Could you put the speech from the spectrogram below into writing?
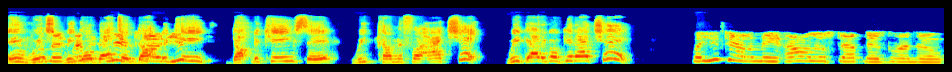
in which well, we go back to Dr. You, King. Dr. King said we coming for our check. We got to go get our check. Well, you telling me all the stuff that's going on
